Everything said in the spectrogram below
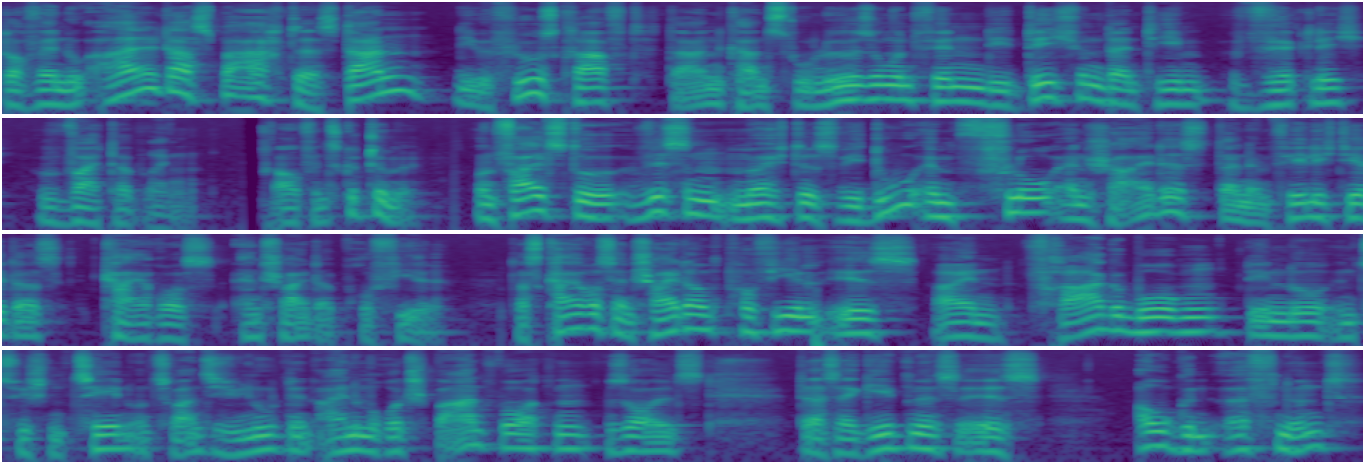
Doch wenn du all das beachtest, dann, liebe Führungskraft, dann kannst du Lösungen finden, die dich und dein Team wirklich weiterbringen. Auf ins Getümmel. Und falls du wissen möchtest, wie du im Flow entscheidest, dann empfehle ich dir das Kairos Entscheiderprofil. Das Kairos Entscheiderprofil ist ein Fragebogen, den du inzwischen 10 und 20 Minuten in einem Rutsch beantworten sollst. Das Ergebnis ist augenöffnend.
